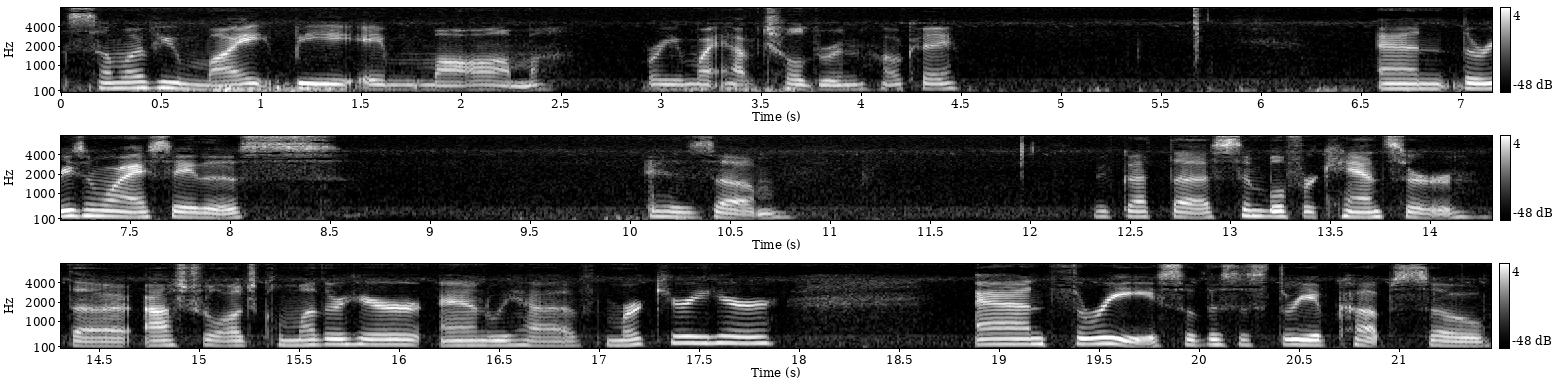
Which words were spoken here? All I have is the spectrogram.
some of you might be a mom or you might have children, okay? And the reason why I say this is um, we've got the symbol for Cancer, the astrological mother here, and we have Mercury here and three. So this is three of cups. So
